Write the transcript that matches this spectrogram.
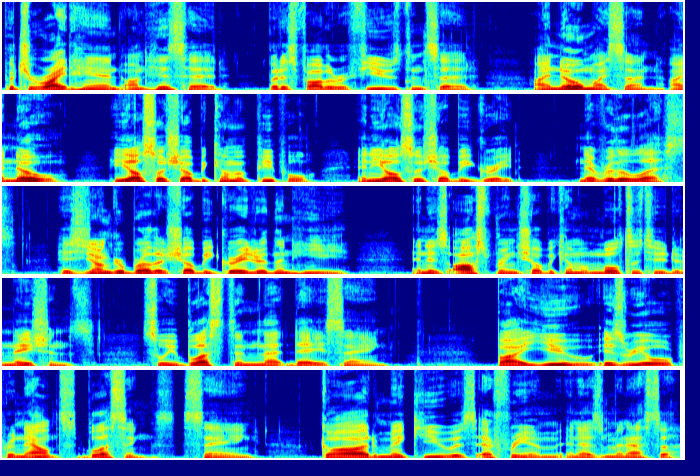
Put your right hand on his head. But his father refused and said, I know, my son, I know. He also shall become a people, and he also shall be great. Nevertheless, his younger brother shall be greater than he, and his offspring shall become a multitude of nations. So he blessed him that day, saying, By you Israel will pronounce blessings, saying, God make you as Ephraim and as Manasseh.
